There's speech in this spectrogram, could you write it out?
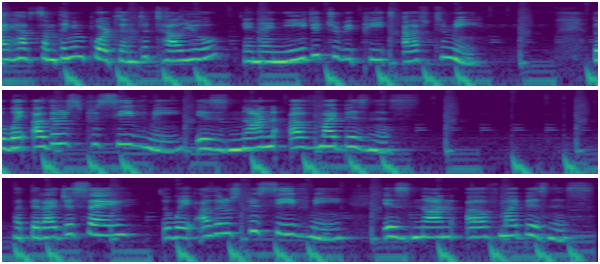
I have something important to tell you, and I need you to repeat after me. The way others perceive me is none of my business. What did I just say? The way others perceive me is none of my business.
